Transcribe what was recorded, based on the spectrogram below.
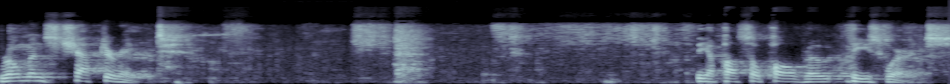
Romans chapter 8. The Apostle Paul wrote these words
